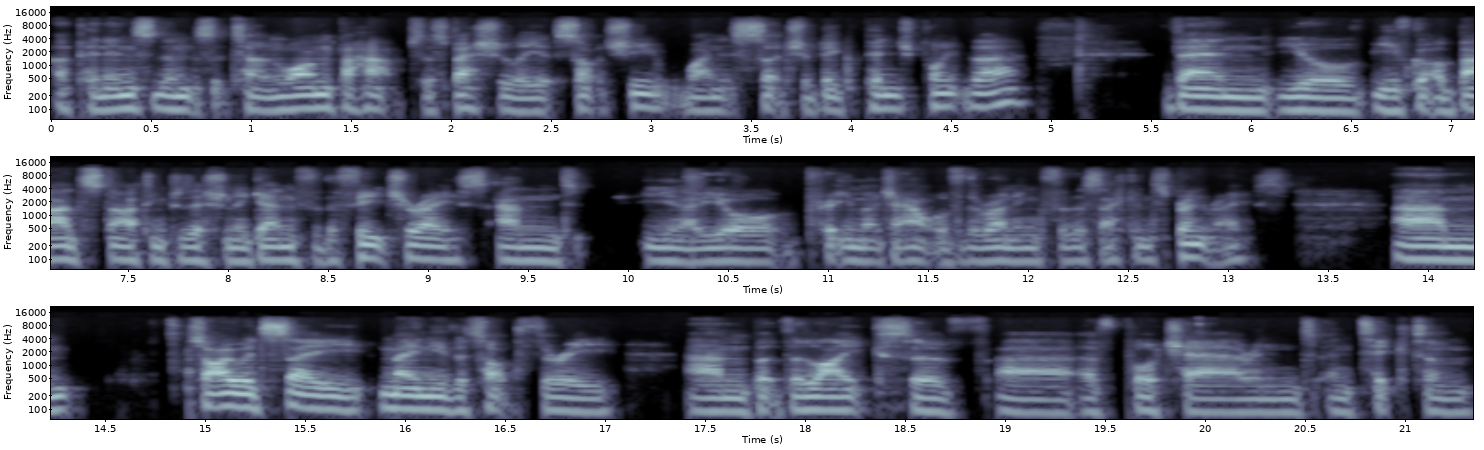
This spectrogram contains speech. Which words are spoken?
up in incidents at turn one perhaps especially at sochi when it's such a big pinch point there then you're you've got a bad starting position again for the feature race and you know you're pretty much out of the running for the second sprint race um, so i would say mainly the top three um, but the likes of uh, of Pourchaire and and Ticktum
